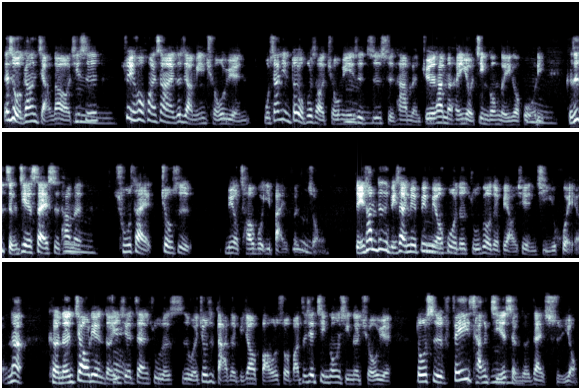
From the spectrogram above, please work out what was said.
但是我刚刚讲到，其实最后换上来这两名球员，我相信都有不少球迷是支持他们，觉得他们很有进攻的一个活力。可是整届赛事他们初赛就是没有超过一百分钟，等于他们这个比赛里面并没有获得足够的表现机会啊。那可能教练的一些战术的思维就是打的比较保守，把这些进攻型的球员都是非常节省的在使用。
